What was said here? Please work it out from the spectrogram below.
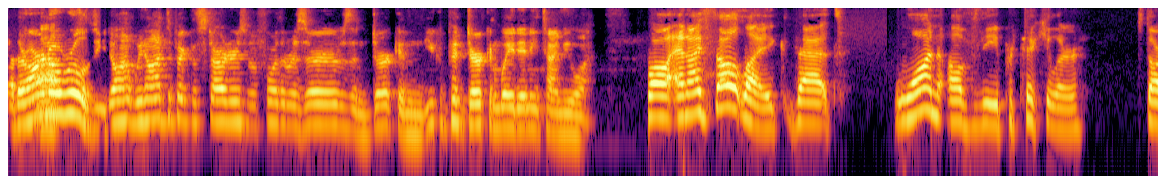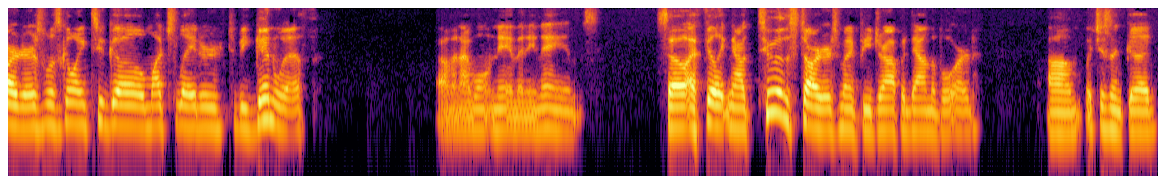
Now, there are uh, no rules. You don't. We don't have to pick the starters before the reserves and Dirk, and you can pick Dirk and Wade anytime you want. Well, and I felt like that one of the particular starters was going to go much later to begin with, um, and I won't name any names. So I feel like now two of the starters might be dropping down the board, um, which isn't good.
